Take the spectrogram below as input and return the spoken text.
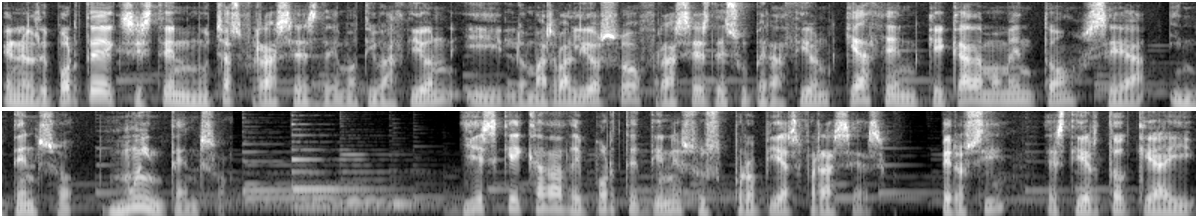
En el deporte existen muchas frases de motivación y, lo más valioso, frases de superación que hacen que cada momento sea intenso, muy intenso. Y es que cada deporte tiene sus propias frases, pero sí es cierto que hay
